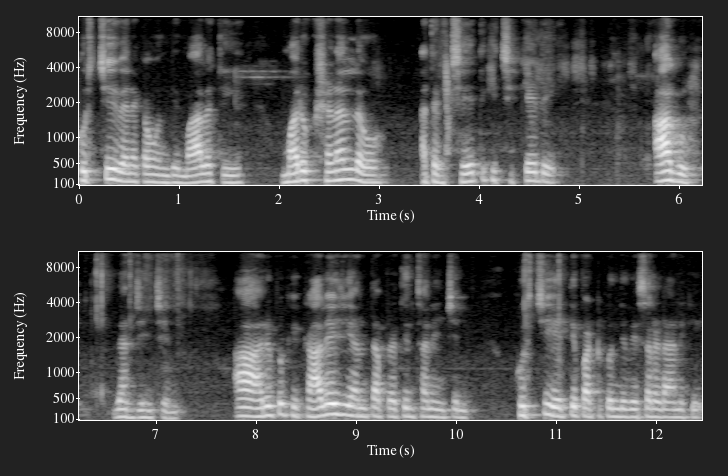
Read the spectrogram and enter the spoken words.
కుర్చీ వెనక ఉంది మాలతి. మరుక్షణంలో అతడి చేతికి చిక్కేదే. ఆగు గర్జించింది. ఆ అరుపుకి కాలేజీ అంతా ప్రతిధ్వనించింది. కుర్చీ ఎత్తి పట్టుకుంది విసరడానికి.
